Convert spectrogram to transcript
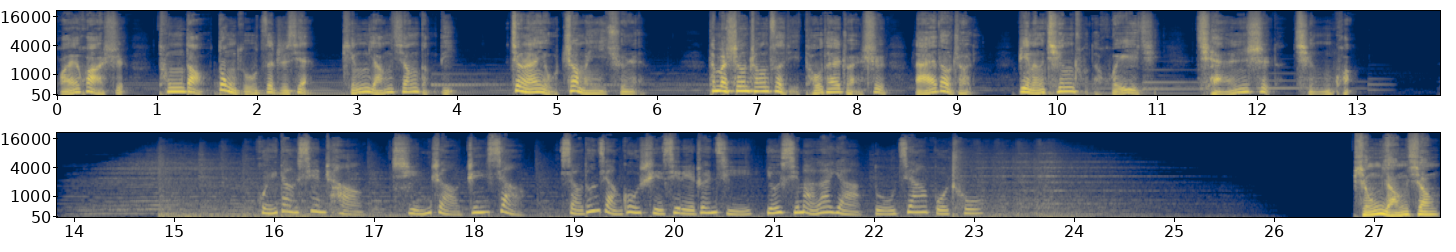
怀化市通道侗族自治县平阳乡等地，竟然有这么一群人。他们声称自己投胎转世来到这里，并能清楚地回忆起前世的情况。回到现场寻找真相，小东讲故事系列专辑由喜马拉雅独家播出。平阳乡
